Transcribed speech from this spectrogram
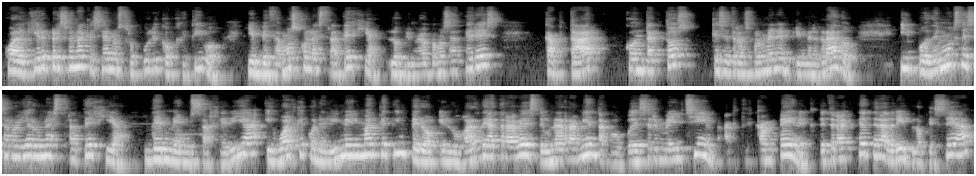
cualquier persona que sea nuestro público objetivo. Y empezamos con la estrategia. Lo primero que vamos a hacer es captar contactos que se transformen en primer grado. Y podemos desarrollar una estrategia de mensajería, igual que con el email marketing, pero en lugar de a través de una herramienta como puede ser MailChimp, ActiveCampaign, etcétera, etcétera, Drip, lo que sea,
